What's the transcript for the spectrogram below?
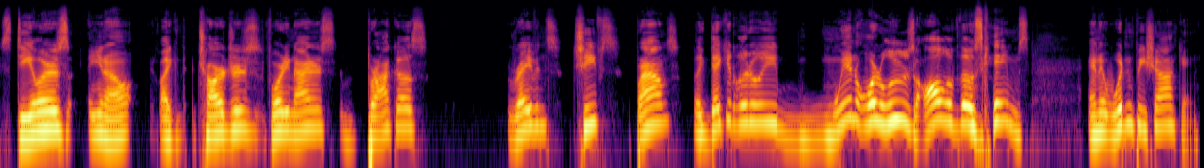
Steelers, you know, like Chargers, 49ers, Broncos, Ravens, Chiefs, Browns, like they could literally win or lose all of those games and it wouldn't be shocking.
